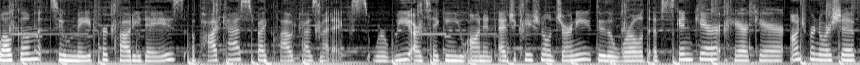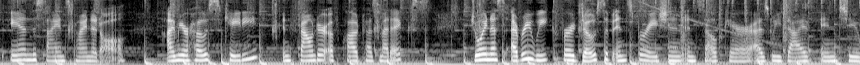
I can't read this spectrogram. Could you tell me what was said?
Welcome to Made for Cloudy Days, a podcast by Cloud Cosmetics, where we are taking you on an educational journey through the world of skincare, hair care, entrepreneurship, and the science behind it all. I'm your host, Katie, and founder of Cloud Cosmetics. Join us every week for a dose of inspiration and self care as we dive into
